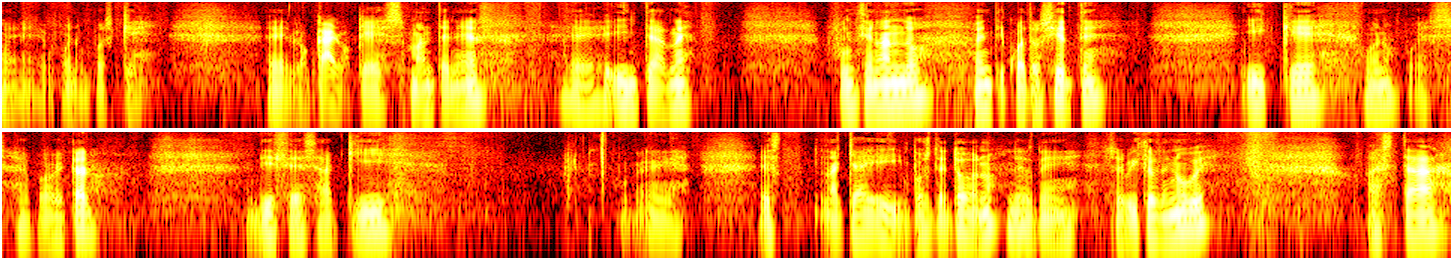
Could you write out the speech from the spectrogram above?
eh, bueno, pues que lo caro que es mantener Internet funcionando 24/7 y que, bueno, pues, porque claro, dices aquí, aquí hay pues de todo, ¿no? Desde servicios de nube hasta,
